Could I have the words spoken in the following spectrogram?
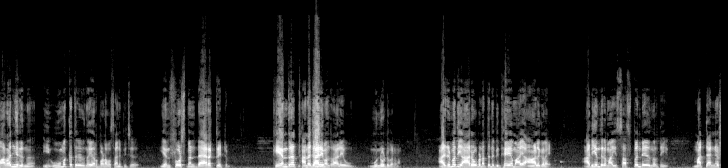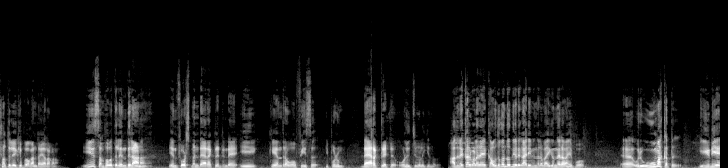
മറഞ്ഞിരുന്ന് ഈ ഊമക്കത്തിലിരുന്ന ഏർപ്പാട് അവസാനിപ്പിച്ച് എൻഫോഴ്സ്മെന്റ് ഡയറക്ടറേറ്റും കേന്ദ്ര ധനകാര്യ മന്ത്രാലയവും മുന്നോട്ട് വരണം. അഴിമതി ആരോപണത്തിന് വിധേയമായ ആളുകളെ അടിയന്തരമായി സസ്പെൻഡ് ചെയ്ത് നിർത്തി മറ്റന്വേഷണത്തിലേക്ക് പോകാൻ തയ്യാറാകണം. ഈ സംഭവത്തിൽ എന്തിനാണ് എൻഫോഴ്സ്മെന്റ് ഡയറക്ടറേറ്റിന്റെ ഈ കേന്ദ്ര ഓഫീസ് ഇപ്പോഴും ഡയറക്ടറേറ്റ് ഒളിച്ചു കളിക്കുന്നത്? അതിനേക്കാൾ വളരെ കൗതുകം തോന്നിയ ഒരു കാര്യം ഇന്നലെ വൈകുന്നേരമായപ്പോൾ ഒരു ഊമക്കത്ത് ഇ ഡിയെ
